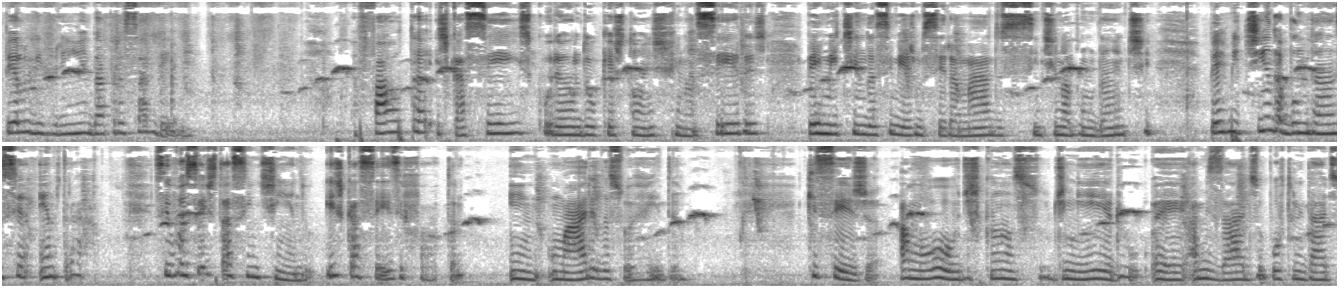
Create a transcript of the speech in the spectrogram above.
pelo livrinho dá para saber falta, escassez, curando questões financeiras, permitindo a si mesmo ser amado, se sentindo abundante, permitindo a abundância entrar. Se você está sentindo escassez e falta em uma área da sua vida, que seja amor, descanso, dinheiro, é, amizades, oportunidades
